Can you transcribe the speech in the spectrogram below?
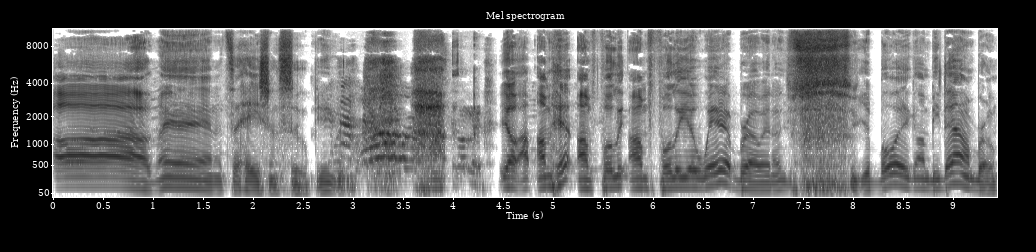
oh man, it's a Haitian soup. You, yo, I'm, I'm hip. I'm fully, I'm fully aware, bro. And I'm, your boy gonna be down, bro.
